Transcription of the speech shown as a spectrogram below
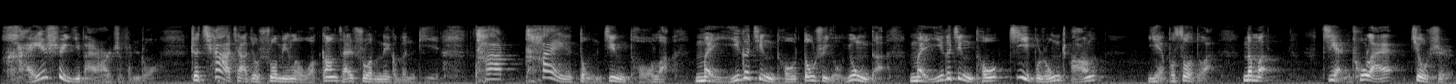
还是一百二十分钟。这恰恰就说明了我刚才说的那个问题，他太懂镜头了，每一个镜头都是有用的，每一个镜头既不冗长，也不缩短，那么剪出来就是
